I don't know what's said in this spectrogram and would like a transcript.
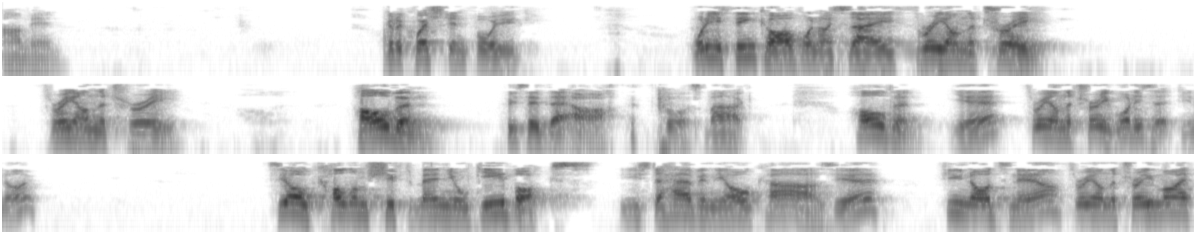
Amen. I've got a question for you. What do you think of when I say three on the tree? Three on the tree. Holden. Who said that? Oh, of course, Mark. Holden. Yeah? Three on the tree. What is it? Do you know? It's the old column shift manual gearbox you used to have in the old cars, yeah? A few nods now, three on the tree. My,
